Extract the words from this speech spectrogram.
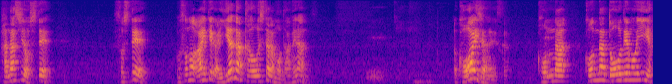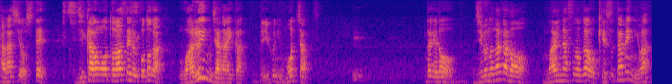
話をしてそしてその相手が嫌な顔をしたらもうダメなんです。怖いじゃないですか。こんなこんなどうでもいい話をして時間を取らせることが悪いんじゃないかっていうふうに思っちゃうんです。だけど自分の中のマイナスの我を消すためには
